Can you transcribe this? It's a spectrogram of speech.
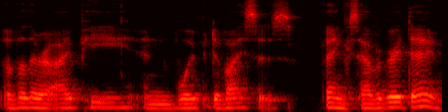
of other IP and VoIP devices. Thanks. Have a great day.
